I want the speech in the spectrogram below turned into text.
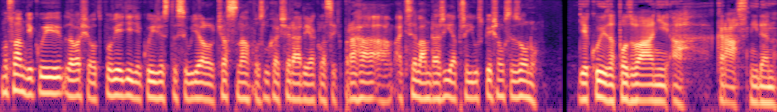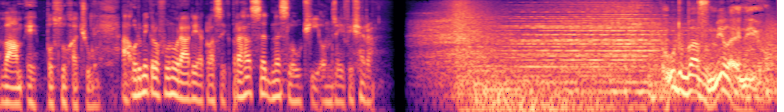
Moc vám děkuji za vaše odpovědi, děkuji, že jste si udělal čas na posluchače Rádia Klasik Praha a ať se vám daří a přeji úspěšnou sezónu. Děkuji za pozvání a krásný den vám i posluchačům. A od mikrofonu Rádia Klasik Praha se dnes loučí Ondřej Fischer. Hudba v miléniu.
